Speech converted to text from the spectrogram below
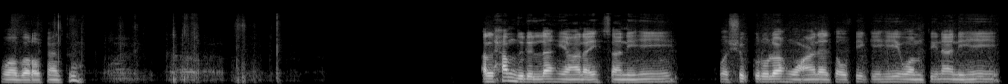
wabarakatuh. Alhamdulillah ya ala ihsanihi wa syukru lahu ala taufiqihi wa amtinanihi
